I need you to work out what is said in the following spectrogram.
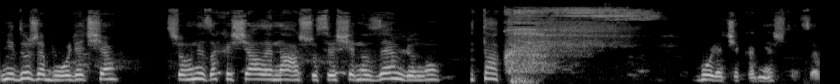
Мені дуже боляче, що вони захищали нашу священну землю. Ну, так, боляче, звісно, це.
